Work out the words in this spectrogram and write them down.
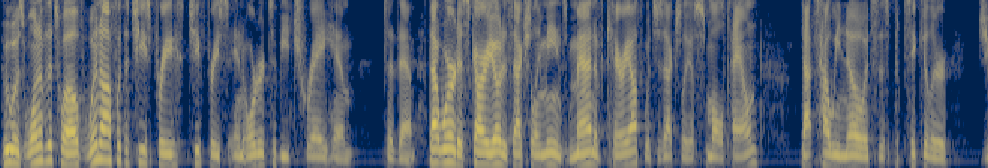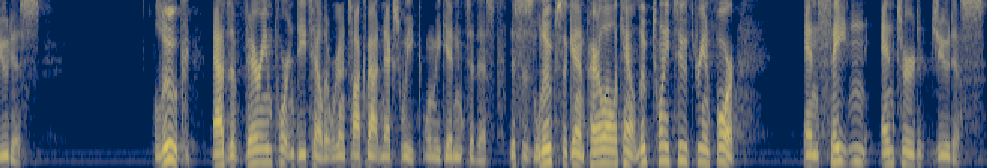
who was one of the twelve, went off with the chief, priests in order to betray him to them. That word Iscariotus actually means man of Kerioth, which is actually a small town. That's how we know it's this particular Judas. Luke adds a very important detail that we're going to talk about next week when we get into this. This is Luke's, again, parallel account. Luke 22, 3 and 4. And Satan entered Judas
